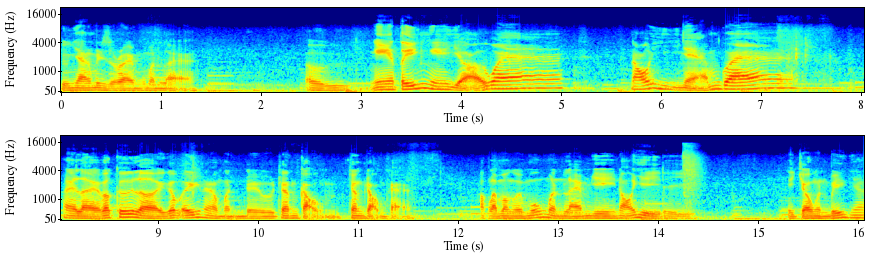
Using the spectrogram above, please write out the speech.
Cứ nhắn instagram của mình là ừ nghe tiếng nghe dở quá nói gì nhảm quá. Hay là bất cứ lời góp ý nào mình đều trân trọng trân trọng cả. Hoặc là mọi người muốn mình làm gì nói gì thì thì cho mình biết nhé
